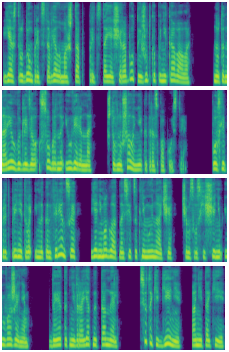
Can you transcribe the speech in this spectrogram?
Я с трудом представляла масштаб предстоящей работы и жутко паниковала, но Тонарил выглядел собранно и уверенно, что внушало некоторое спокойствие. После предпринятого им на конференции я не могла относиться к нему иначе, чем с восхищением и уважением. Да и этот невероятный тоннель. Все-таки гении, они такие,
